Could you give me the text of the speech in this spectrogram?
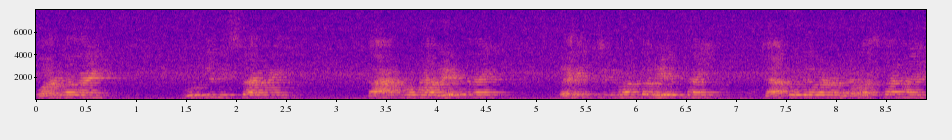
वर्ण नाही उच्च विस्तार नाही लहान मोठा भेद नाही गरीब श्रीमंत भेद नाही चातुर्यवर्ण व्यवस्था नाही.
